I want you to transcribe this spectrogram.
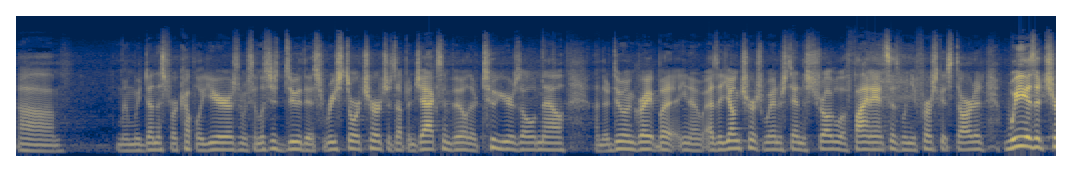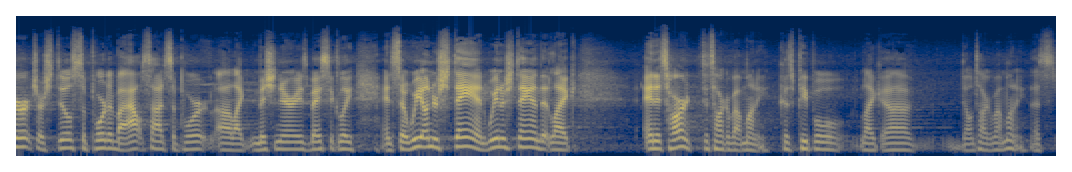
Um, when we've done this for a couple of years, and we said, let's just do this. Restore Church is up in Jacksonville. They're two years old now, and they're doing great. But you know, as a young church, we understand the struggle of finances when you first get started. We as a church are still supported by outside support, uh, like missionaries, basically. And so we understand. We understand that, like, and it's hard to talk about money because people like uh, don't talk about money. That's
